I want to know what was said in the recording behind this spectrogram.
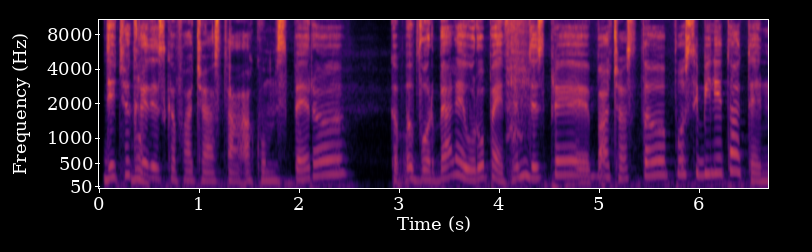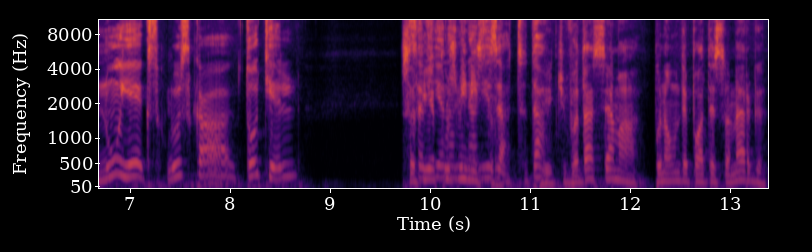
De ce Bun. credeți că face asta acum? Speră Că vorbea la Europa FM despre această posibilitate. Nu e exclus ca tot el să, să fie, fie pus nominalizat. Da. Deci vă dați seama până unde poate să meargă?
